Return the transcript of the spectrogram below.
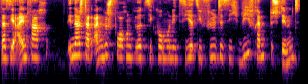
dass sie einfach in der Stadt angesprochen wird, sie kommuniziert, sie fühlte sich wie fremdbestimmt,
